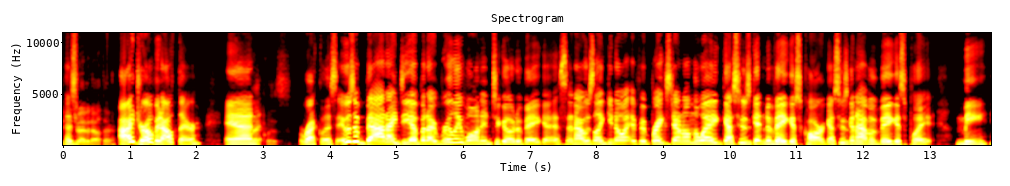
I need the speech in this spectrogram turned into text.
Did Has- you drive it out there? I drove it out there and Reckless. Reckless. It was a bad idea, but I really wanted to go to Vegas. And I was like, you know what? If it breaks down on the way, guess who's getting a Vegas car? Guess who's going to have a Vegas plate? Me.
